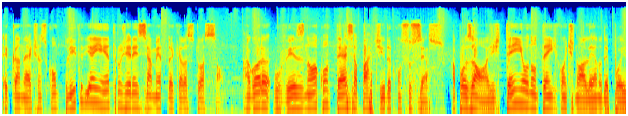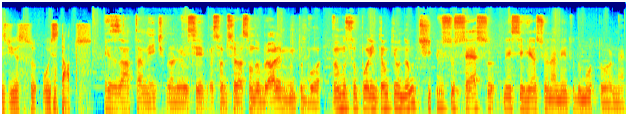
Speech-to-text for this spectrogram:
ECAN actions completed e aí entra o gerenciamento daquela situação. Agora, por vezes, não acontece a partida com sucesso. Raposão, a gente tem ou não tem que continuar lendo depois disso o status? Exatamente, Braulio. Esse, essa observação do Braulio é muito boa. Vamos supor então que eu não tive sucesso nesse reacionamento do motor, né?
